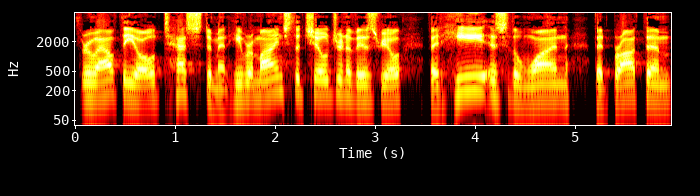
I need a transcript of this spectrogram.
throughout the Old Testament. He reminds the children of Israel that He is the one that brought them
